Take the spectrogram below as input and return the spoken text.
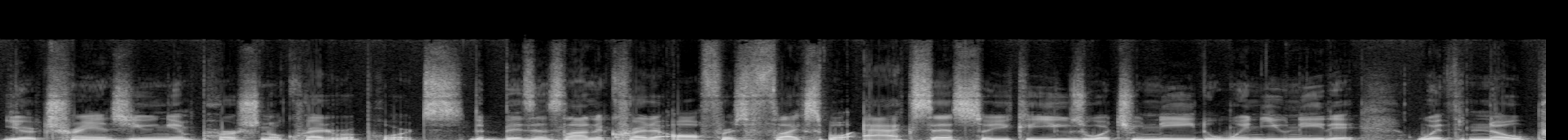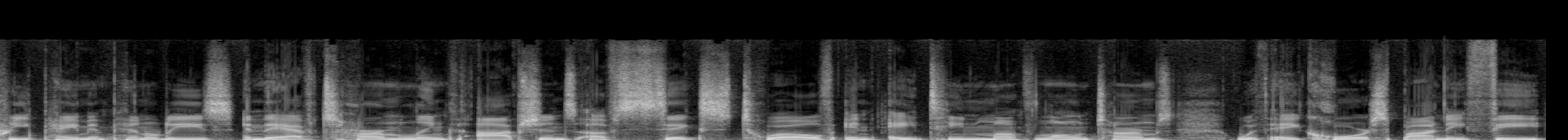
your TransUnion personal credit reports. The business line of credit offers flexible access so you can use what you need when you need it with no prepayment penalties. And they have term length options of 6, 12, and 18 month loan terms with a corresponding fee.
